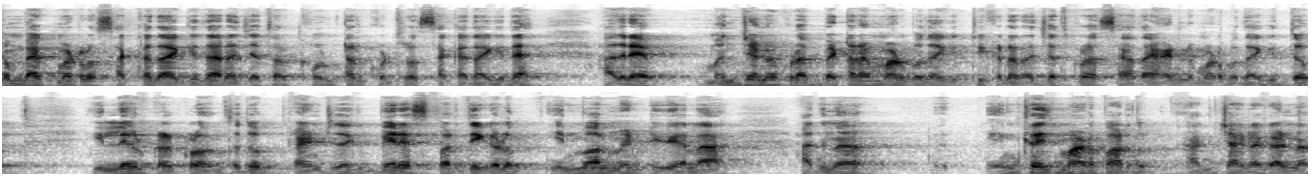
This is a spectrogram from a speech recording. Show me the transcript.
ಕಮ್ಬ್ಯಾಕ್ ಮಾಡಿರೋ ಸಕ್ಕದಾಗಿದೆ ರಜತ್ ಅವ್ರು ಕೌಂಟರ್ ಕೊಟ್ಟಿರೋ ಸಕ್ಕದಾಗಿದೆ ಆದರೆ ಮಂಜಣ್ಣ ಕೂಡ ಬೆಟರ್ ಮಾಡ್ಬೋದಾಗಿತ್ತು, ಈ ಕಡೆ ರಜತ್ ಕೂಡ ಸಕ್ಕದ ಹ್ಯಾಂಡಲ್ ಮಾಡ್ಬೋದಾಗಿತ್ತು. ಇಲ್ಲೇ ಅವ್ರು ಕಳ್ಕೊಳ್ಳೋವಂಥದ್ದು. ಆ್ಯಂಡ್ ಜೊತೆಗೆ ಬೇರೆ ಸ್ಪರ್ಧಿಗಳು ಇನ್ವಾಲ್ವ್ಮೆಂಟ್ ಇದೆಯಲ್ಲ, ಅದನ್ನು ಎಂಕರೇಜ್ ಮಾಡಬಾರ್ದು. ಆ ಜಗಳಗಳನ್ನ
